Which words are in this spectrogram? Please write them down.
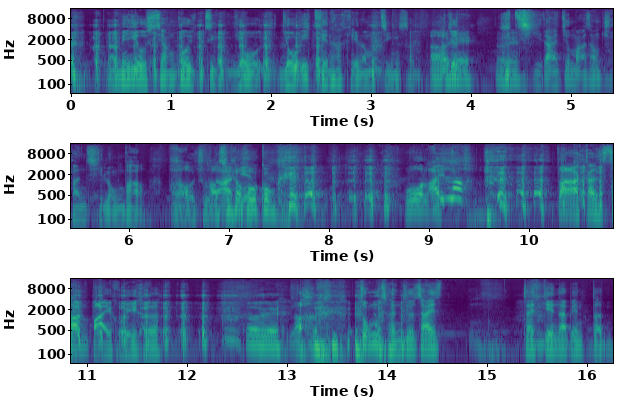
没有想过这有有一天他可以那么精神，他就一起来就马上穿起龙袍，跑出大殿，去后宫，我来了大干三百回合。，OK，然后忠臣就在在店那边等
